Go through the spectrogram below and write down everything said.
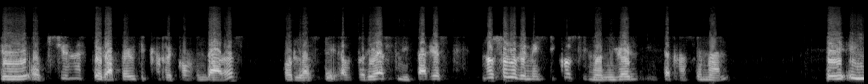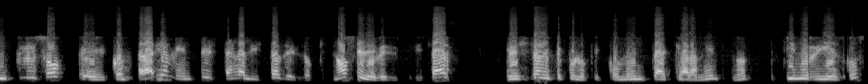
de opciones terapéuticas recomendadas por las eh, autoridades sanitarias, no solo de México, sino a nivel internacional. Eh, e incluso, eh, contrariamente, está en la lista de lo que no se debe de utilizar, precisamente por lo que comenta claramente, ¿no? Tiene riesgos,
